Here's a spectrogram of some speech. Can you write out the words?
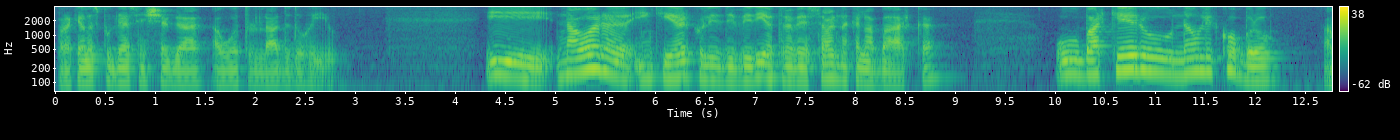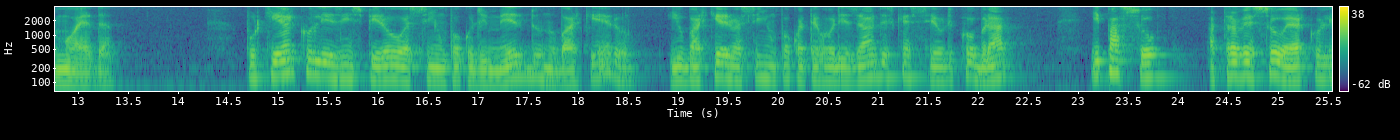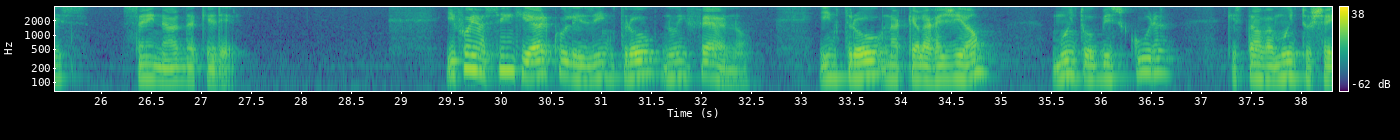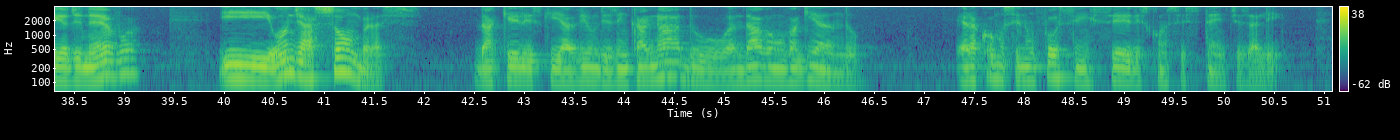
para que elas pudessem chegar ao outro lado do rio. E na hora em que Hércules deveria atravessar naquela barca, o barqueiro não lhe cobrou a moeda, porque Hércules inspirou assim um pouco de medo no barqueiro e o barqueiro, assim um pouco aterrorizado, esqueceu de cobrar e passou, atravessou Hércules sem nada querer. E foi assim que Hércules entrou no inferno. Entrou naquela região muito obscura, que estava muito cheia de névoa, e onde as sombras daqueles que haviam desencarnado andavam vagueando. Era como se não fossem seres consistentes ali.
